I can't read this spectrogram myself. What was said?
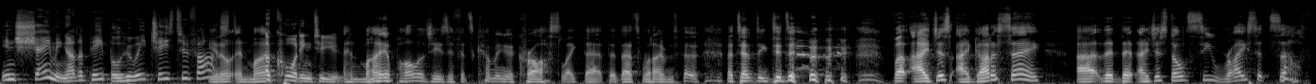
in shaming other people who eat cheese too fast. You know, and my- according to you. and my apologies if it's coming across like that. That that's what I'm attempting to do. but I just I gotta say uh, that that I just don't see rice itself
